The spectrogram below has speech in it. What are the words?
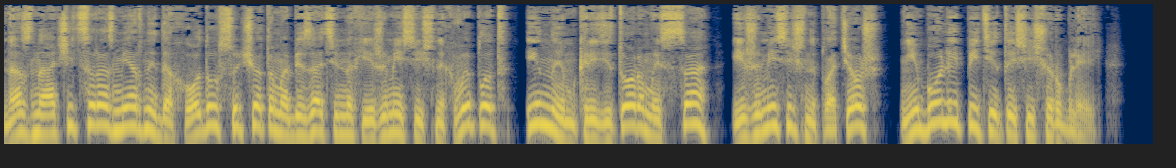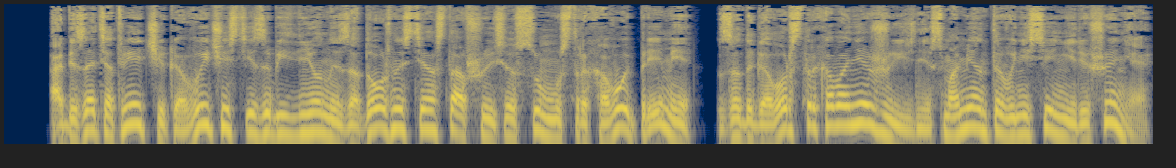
назначить соразмерный доходу с учетом обязательных ежемесячных выплат иным кредиторам ИСА ежемесячный платеж не более 5000 рублей. Обязать ответчика вычесть из объединенной задолженности оставшуюся сумму страховой премии за договор страхования жизни с момента вынесения решения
